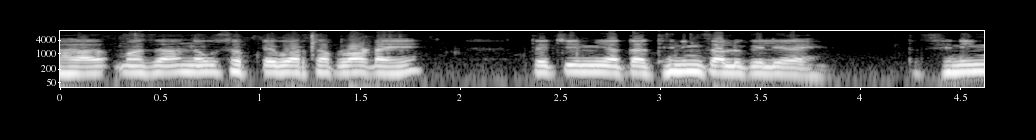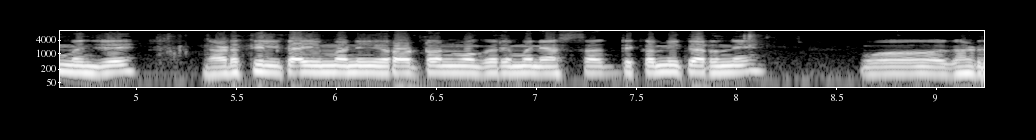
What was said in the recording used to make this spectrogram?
हा माझा नऊ सप्टेंबरचा प्लॉट आहे. त्याची मी आता थिनिंग चालू केली आहे. तर थिनिंग म्हणजे झाडातील काही मणी रॉटन वगैरे मणी असतात ते कमी करणे व घड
